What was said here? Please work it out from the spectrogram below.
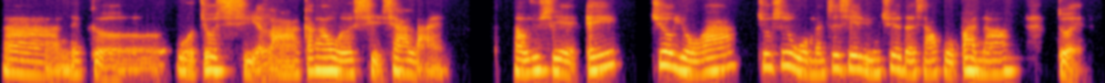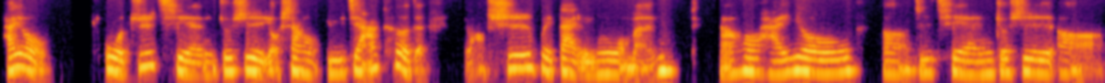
那那个我就写啦，刚刚我有写下来，那我就写，哎，就有啊，就是我们这些云雀的小伙伴啊，对，还有我之前就是有上瑜伽课的老师会带领我们，然后还有呃，之前就是呃，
